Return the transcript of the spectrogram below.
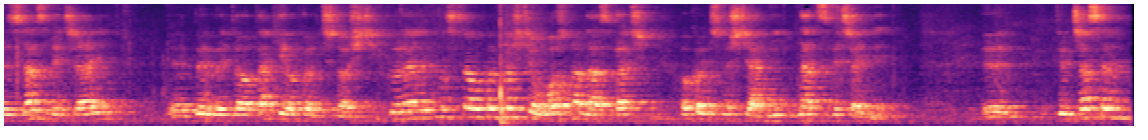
y, zazwyczaj y, były to takie okoliczności, które no, z całą pewnością można nazwać okolicznościami nadzwyczajnymi. Tymczasem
